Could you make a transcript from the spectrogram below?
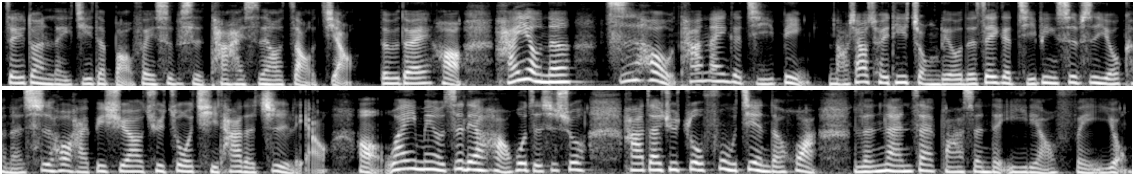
这一段累积的保费是不是他还是要照交？对不对？好，还有呢，之后他那一个疾病，脑下垂体肿瘤的这个疾病，是不是有可能事后还必须要去做其他的治疗？哦，万一没有治疗好，或者是说他再去做复健的话，仍然在发生的医疗费用，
